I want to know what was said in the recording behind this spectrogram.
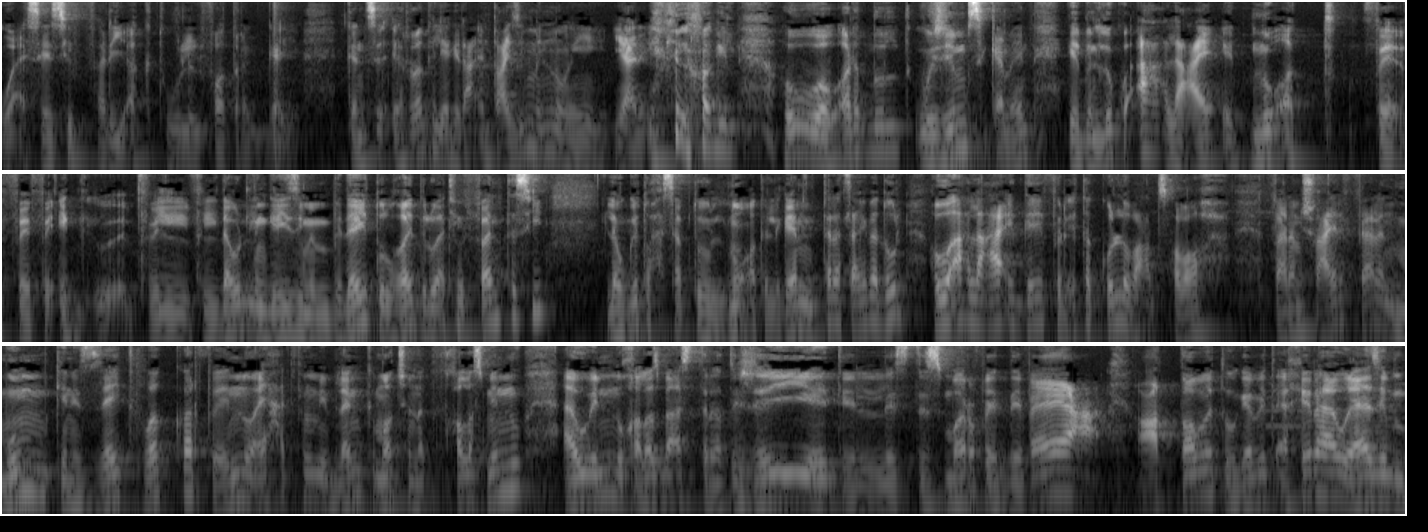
وأساسي في فريقك طول الفترة الجاية. كان الراجل يا جدعان أنتوا عايزين منه إيه؟ يعني الراجل هو وأرنولد وجيمس كمان جايبين لكم أعلى عائد نقط في في في في, في الدوري الإنجليزي من بدايته لغاية دلوقتي في ال fantasy لو جيتوا حسبتوا النقط اللي جاية من الثلاث لعيبة دول هو أعلى عائد جاي فرقتك كله بعد صلاح. فأنا مش عارف فعلا ممكن إزاي تفكر في إنه أي حد فيهم ي blank ماتش إنك تتخلص منه أو إنه خلاص بقى استراتيجية الاستثمار في الدفاع عطبت وجابت آخرها ولازم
